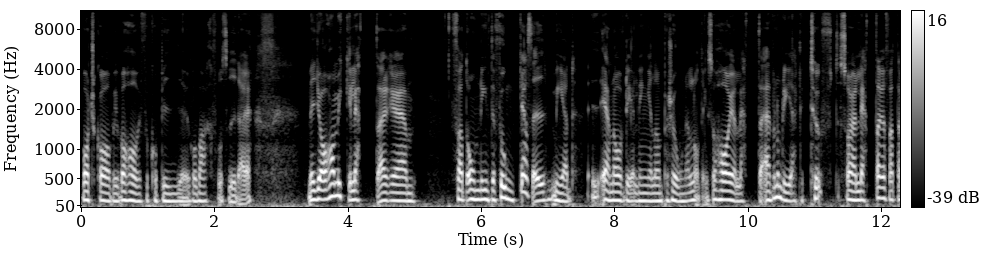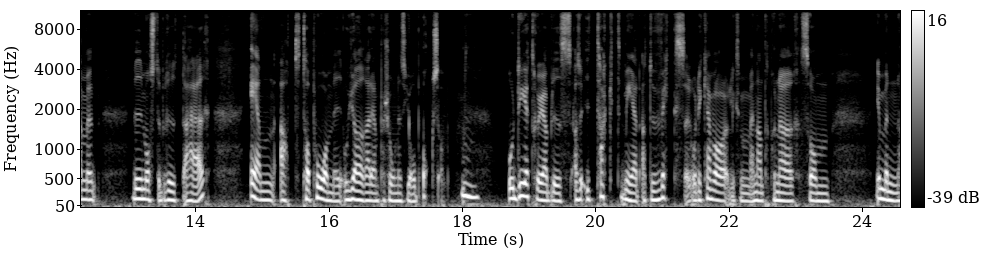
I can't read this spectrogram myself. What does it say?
vart ska vi, vad har vi för kopior och varför och så vidare. Men jag har mycket lättare för att om det inte funkar sig med en avdelning eller en person eller någonting så har jag lättare, även om det är jäkligt tufft, så har jag lättare för att men, vi måste bryta här än att ta på mig och göra den personens jobb också. Mm. Och det tror jag blir alltså, i takt med att du växer och det kan vara liksom en entreprenör som ja, men,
